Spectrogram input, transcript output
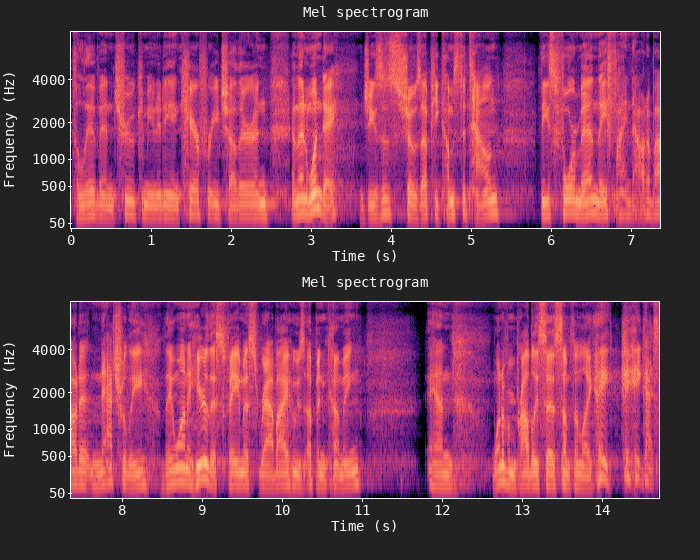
to live in true community and care for each other. And, and then one day, Jesus shows up, he comes to town. These four men, they find out about it. Naturally, they want to hear this famous rabbi who's up and coming. And one of them probably says something like, Hey, hey, hey, guys,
